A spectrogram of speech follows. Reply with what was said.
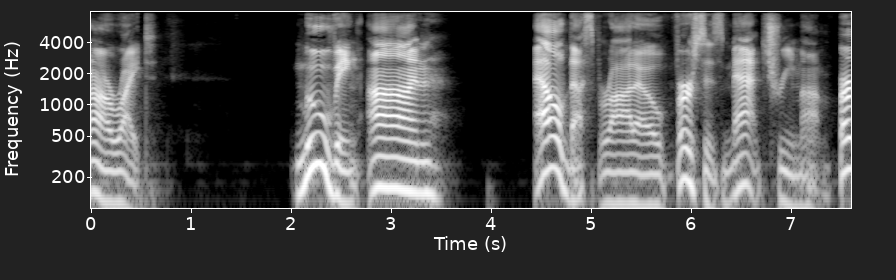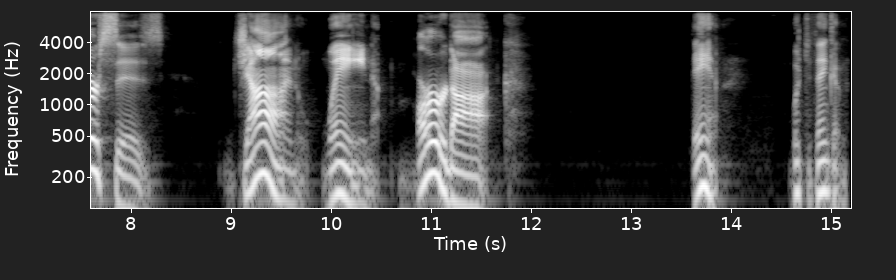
All right. Moving on. El Desperado versus Matt Tremont versus John Wayne Murdoch. Damn. What you thinking?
